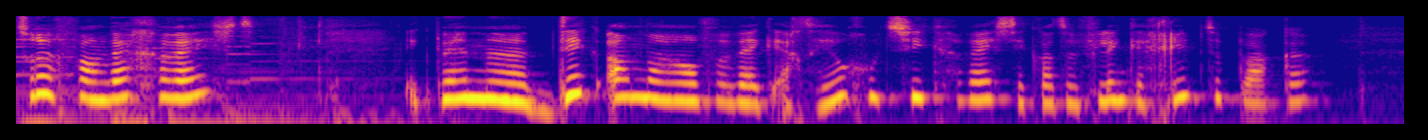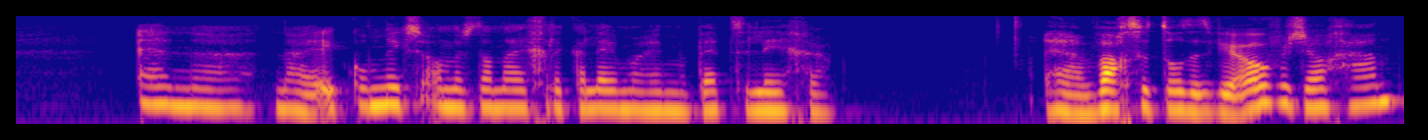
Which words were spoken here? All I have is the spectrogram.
terug van weg geweest. Ik ben uh, dik anderhalve week echt heel goed ziek geweest. Ik had een flinke griep te pakken. En uh, nou ja, ik kon niks anders dan eigenlijk alleen maar in mijn bed te liggen. En wachten tot het weer over zou gaan.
